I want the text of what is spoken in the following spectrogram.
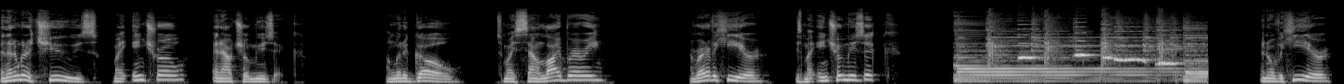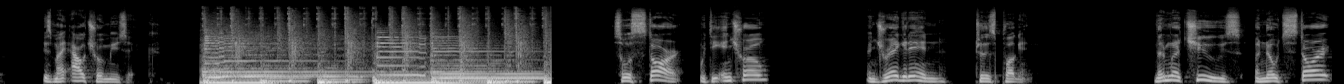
And then I'm going to choose my intro and outro music. I'm going to go to my sound library, and right over here is my intro music. And over here is my outro music. So we'll start with the intro and drag it in to this plugin. Then I'm going to choose a note start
